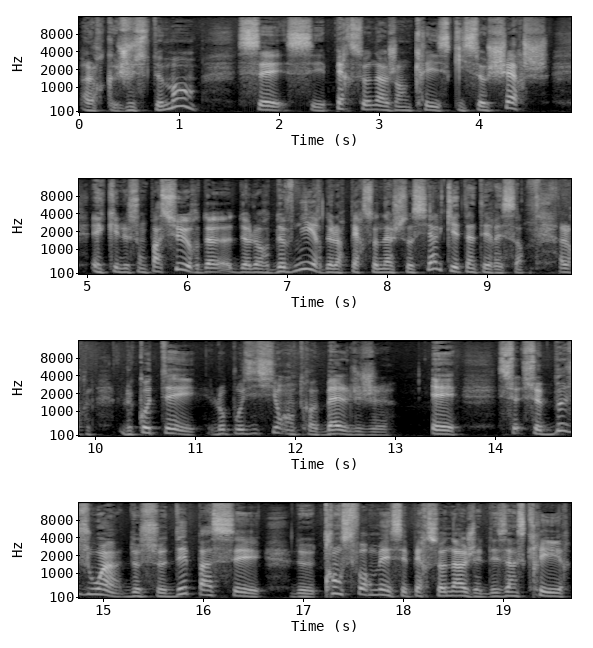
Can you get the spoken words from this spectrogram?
Alors que justement, c'est ces personnages en crise qui se cherchent et qui ne sont pas sûrs de, de leur devenir, de leur personnage social, qui est intéressant. Alors le côté, l'opposition entre Belges et ce, besoin de se dépasser, de transformer ces personnages et de les inscrire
